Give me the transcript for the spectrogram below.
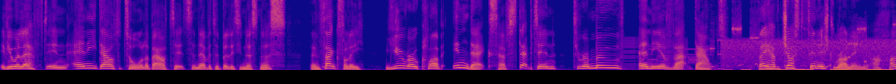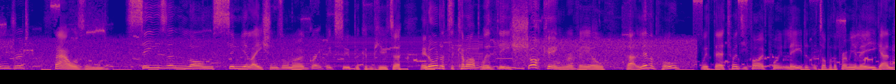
if you were left in any doubt at all about its inevitabilityness, then thankfully, Euro Club Index have stepped in to remove any of that doubt. They have just finished running 100,000 season long simulations on a great big supercomputer in order to come up with the shocking reveal that Liverpool, with their 25 point lead at the top of the Premier League and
